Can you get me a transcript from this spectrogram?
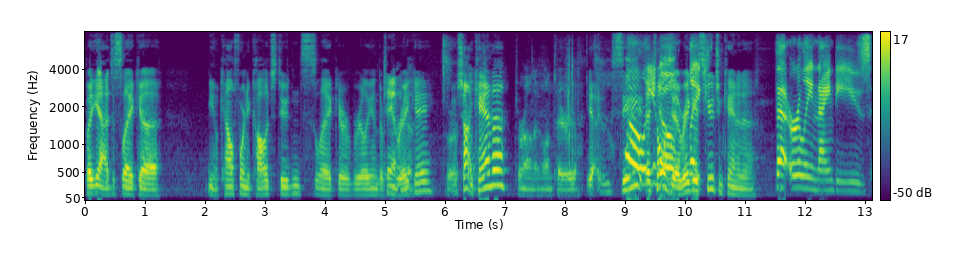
but yeah, just like uh, you know, California college students like are really into Canada. reggae. Or- Shot in Canada? Toronto, Ontario. Yeah. See, Well, I you told know, you, reggae like- huge in Canada. that early 90s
